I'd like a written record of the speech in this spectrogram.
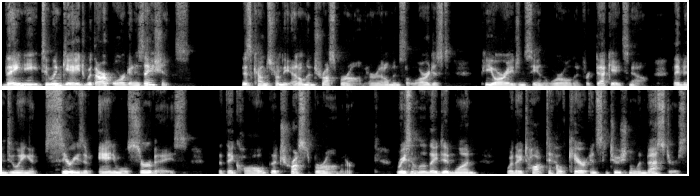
they need to engage with our organizations. This comes from the Edelman Trust Barometer. Edelman's the largest PR agency in the world, and for decades now, they've been doing a series of annual surveys that they call the Trust Barometer. Recently, they did one where they talked to healthcare institutional investors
